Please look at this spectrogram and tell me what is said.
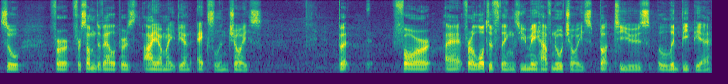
So for, for some developers, Aya might be an excellent choice. But for, uh, for a lot of things, you may have no choice but to use libbpf,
